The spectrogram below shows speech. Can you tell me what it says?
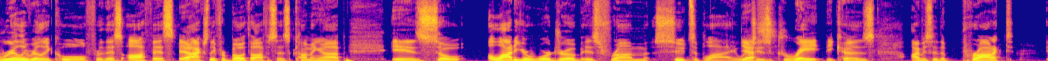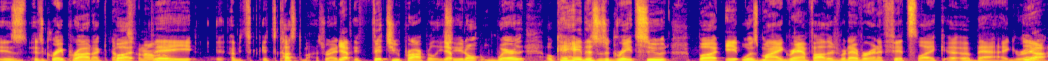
really, really cool for this office. Well, actually for both offices coming up is so a lot of your wardrobe is from Suit Supply, which Yes. is great because obviously the product is is great product, No, but they it's, it's customized, right? Yep. It fits you properly, Yep. so you don't wear. Okay, hey, this is a great suit, but it was my grandfather's, whatever, and it fits like a, a bag, right? Yeah.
